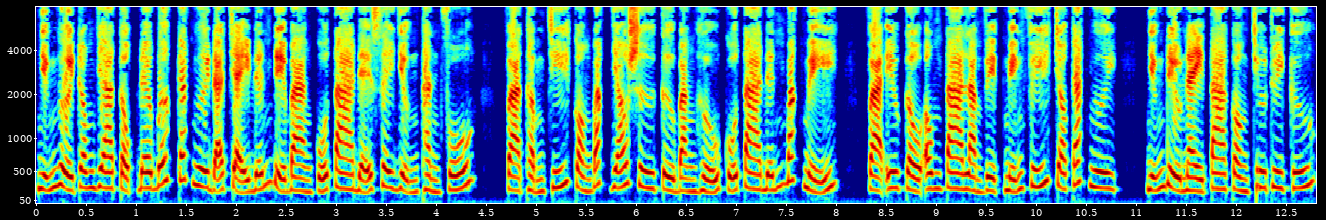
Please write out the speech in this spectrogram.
Những người trong gia tộc đeo bớt các ngươi đã chạy đến địa bàn của ta để xây dựng thành phố, và thậm chí còn bắt giáo sư từ bằng hữu của ta đến bắc mỹ, và yêu cầu ông ta làm việc miễn phí cho các ngươi những điều này ta còn chưa truy cứu.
